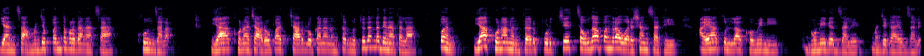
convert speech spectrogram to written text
यांचा म्हणजे पंतप्रधानाचा खून झाला. या खुनाच्या आरोपात चार लोकांना नंतर मृत्यूदंड देण्यात आला. पण या खुनानंतर पुढचे चौदा पंधरा वर्षांसाठी अयातुल्ला खोमेनी भूमिगत झाले म्हणजे गायब झाले.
